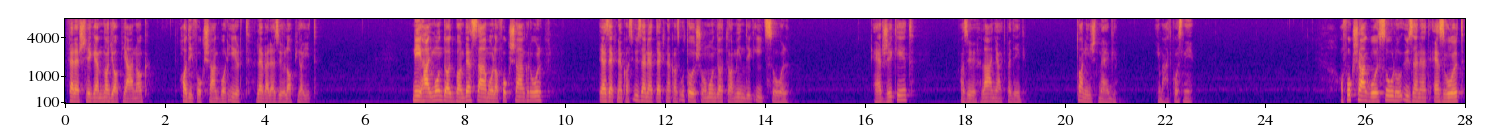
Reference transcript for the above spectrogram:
feleségem nagyapjának hadifogságból írt levelező lapjait. Néhány mondatban beszámol a fogságról, de ezeknek az üzeneteknek az utolsó mondata mindig így szól. Erzsikét, az ő lányát pedig tanítsd meg imádkozni. A fogságból szóló üzenet ez volt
